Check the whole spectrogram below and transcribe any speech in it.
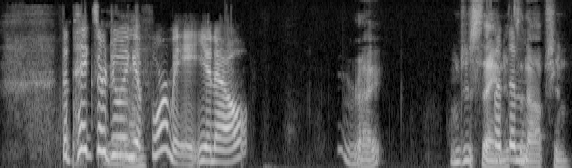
The pigs are doing Yeah. it for me, you know? right. I'm just saying But it's the- an option.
